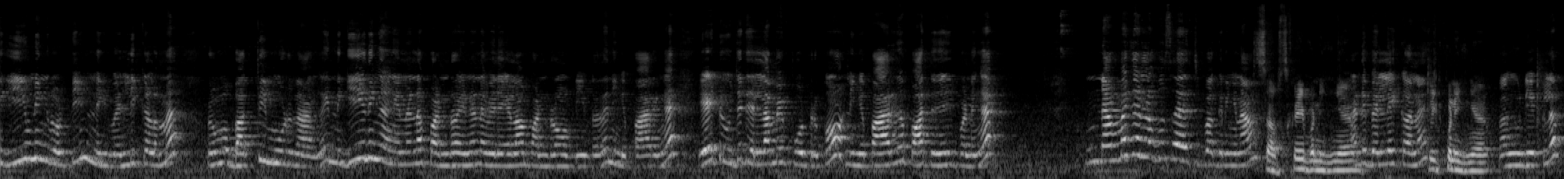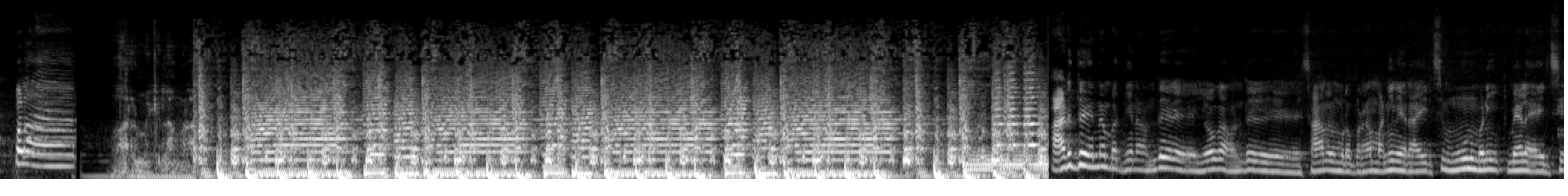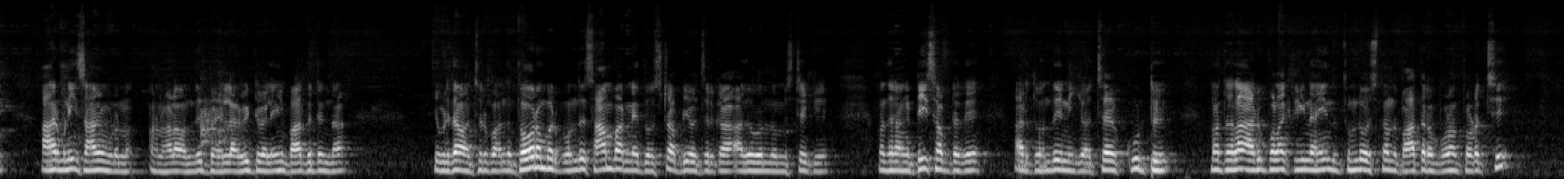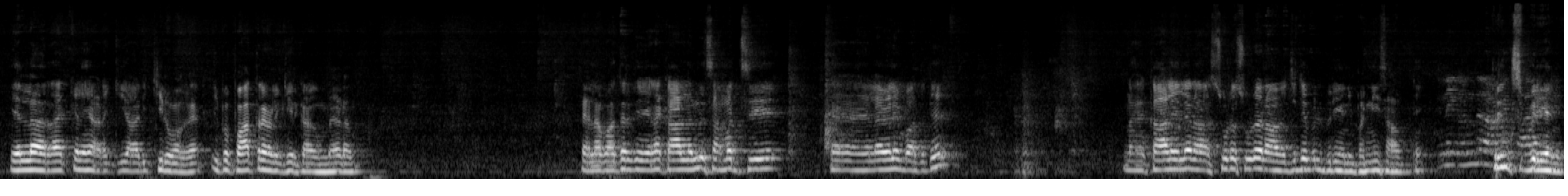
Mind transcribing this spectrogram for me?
இன்னைக்கு evening routine இன்னைக்கு வெள்ளிக்கிழமை. ரொம்ப பக்தி மூடு நாங்க இன்னைக்கு ஈவினிங் நாங்க என்னென்ன பண்றோம் என்னென்ன வேலையெல்லாம் பண்றோம் அப்படின்றத நீங்க பாருங்க. ஏ டு விஜெட் எல்லாமே போட்டிருக்கோம். நீங்க பாருங்க பார்த்து என்ஜாய் பண்ணுங்க. நம்ம சேனல் புதுசாக வச்சு பார்க்குறீங்கன்னா சப்ஸ்கிரைப் பண்ணிக்கங்க. அப்படியே பெல்லைக்கான கிளிக் பண்ணிக்கங்க. வாங்க வீடியோக்குள்ள போலாம். அடுத்து என்ன பார்த்தீங்கன்னா வந்து யோகா வந்து சாமி கும்பிட போகிறாங்க மணி வேறு ஆயிடுச்சு. மூணு மணிக்கு மேலே ஆயிடுச்சு. ஆறு மணிக்கு சாமி கும்பிடணும். அதனால் வந்து இப்போ எல்லா வீட்டு வேலையும் பார்த்துட்டு இருந்தான் இப்படி தான் வச்சுருப்போம். அந்த பருப்பு வந்து சாம்பார் நேற்று வச்சுட்டு அப்படியே வச்சுருக்கா. அது ஒன்று மிஸ்டேக்கு மற்ற நாங்கள் டீ சாப்பிட்டது. அடுத்து வந்து இன்றைக்கி வச்ச கூட்டு. மற்றதெல்லாம் அடுப்பெல்லாம் க்ளீன் ஆகி இந்த துண்டை வச்சு தான் அந்த பாத்திரம் பூரா தொடச்சி எல்லா ரேக்களையும் அடக்கி அடுக்கிடுவாங்க. இப்போ பாத்திரம் விளக்கியிருக்காங்க மேடம். எல்லா பாத்திரத்தையும் ஏன்னா காலிலேருந்து சமைச்சு எல்லா வேலையும் பார்த்துட்டு நான் காலையில் நான் சுட சுட நான் வெஜிடபிள் பிரியாணி பண்ணி சாப்பிட்டேன். பிரின்ஸ் பிரியாணி.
